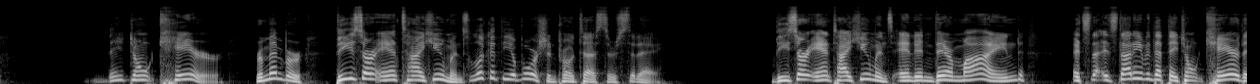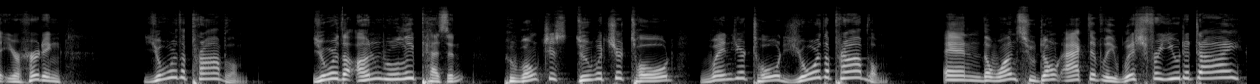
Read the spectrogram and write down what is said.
They don't care. Remember, these are anti humans. Look at the abortion protesters today. These are anti humans. And in their mind, it's not, it's not even that they don't care that you're hurting. You're the problem. You're the unruly peasant who won't just do what you're told when you're told you're the problem. And the ones who don't actively wish for you to die,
